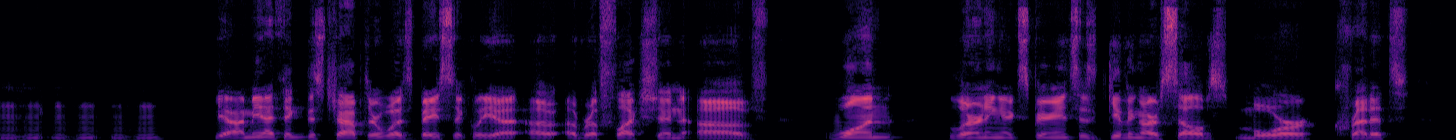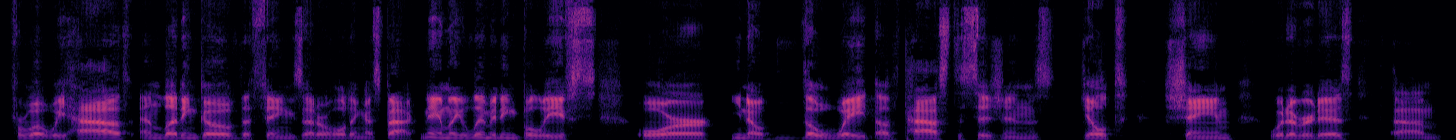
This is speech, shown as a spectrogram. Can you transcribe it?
Mm-hmm, mm-hmm, mm-hmm. Yeah, I mean, I think this chapter was basically a, a, a reflection of one, learning experiences, giving ourselves more credit for what we have and letting go of the things that are holding us back namely limiting beliefs or you know the weight of past decisions guilt shame, whatever it is. Um,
